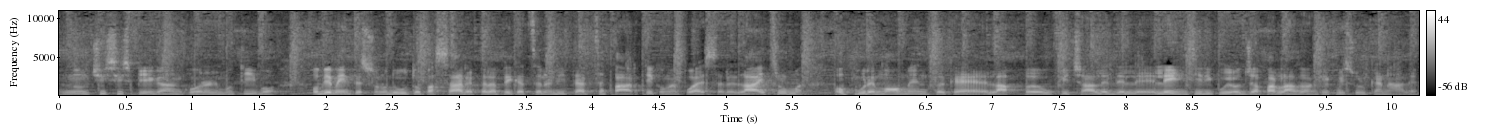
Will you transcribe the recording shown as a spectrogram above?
non ci si spiega ancora il motivo. Ovviamente sono dovuto passare per l'applicazione di terze parti come può essere Lightroom oppure Moment che è l'app ufficiale delle lenti di cui ho già parlato anche qui sul canale.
